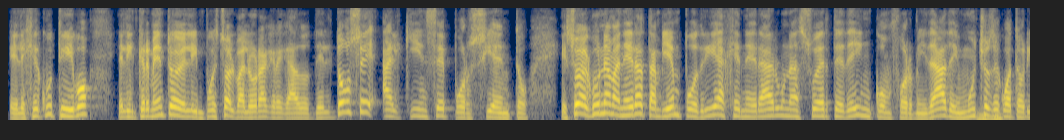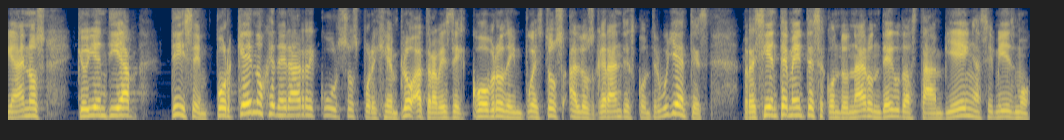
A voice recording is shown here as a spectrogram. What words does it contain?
el Ejecutivo el incremento del impuesto al valor agregado del 12 al 15%. Eso de alguna manera también podría generar una suerte de inconformidad en muchos ecuatorianos que hoy en día Dicen, ¿por qué no generar recursos, por ejemplo, a través del cobro de impuestos a los grandes contribuyentes? Recientemente se condonaron deudas también, asimismo,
